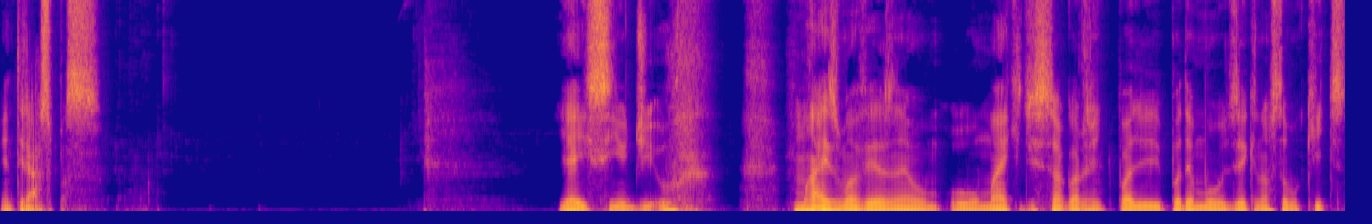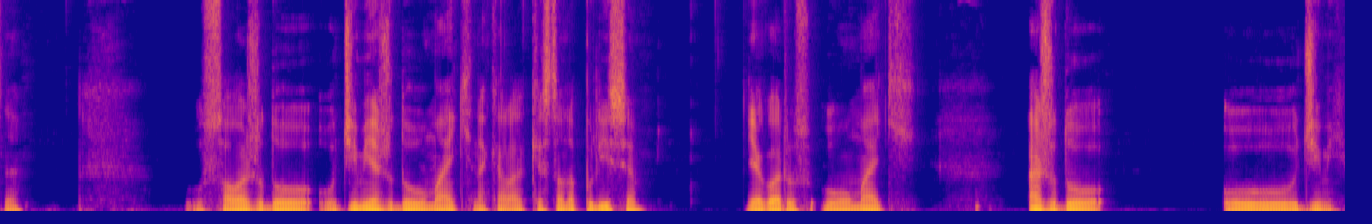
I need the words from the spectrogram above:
Entre aspas. E aí sim, o, o- mais uma vez, né? O, o Mike disse: Agora a gente pode podemos dizer que nós estamos kits, né? O Sol ajudou, o Jimmy ajudou o Mike naquela questão da polícia. E agora o, o Mike ajudou o Jimmy.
